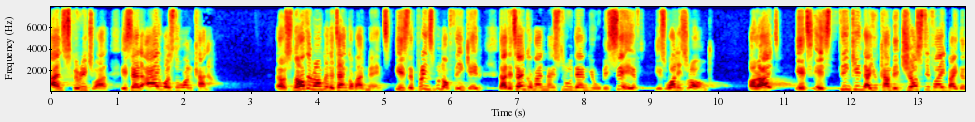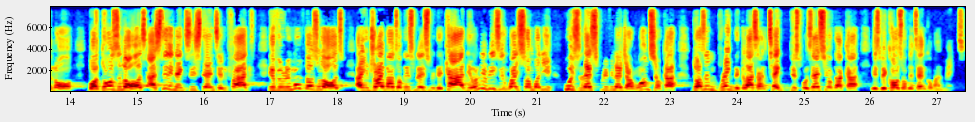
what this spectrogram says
and spiritual. He said, I was the one carnal. There's nothing wrong with the Ten Commandments. It's the principle of thinking that the Ten Commandments, through them, you will be saved, is what is wrong. All right? It's, it's thinking that you can be justified by the law, but those laws are still in existence. In fact, if you remove those laws and you drive out of this place with a car, the only reason why somebody who is less privileged and wants your car doesn't break the glass and take dispossession of that car is because of the Ten Commandments.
